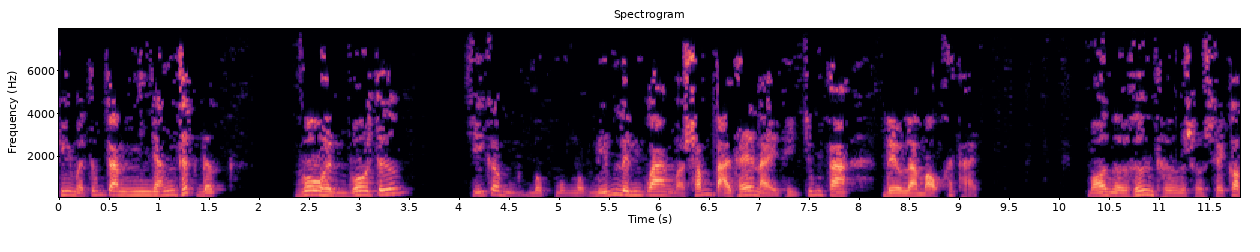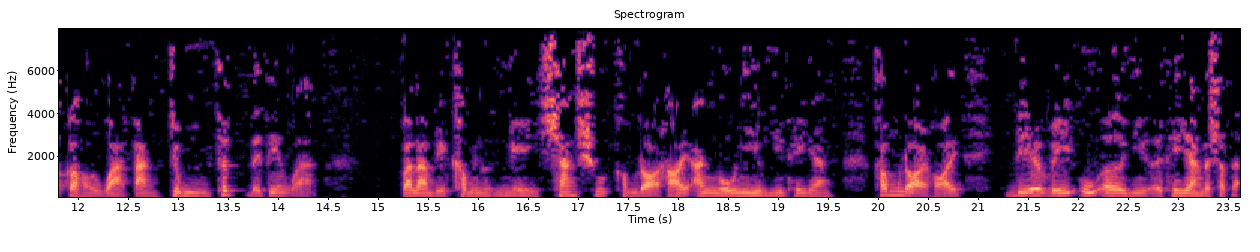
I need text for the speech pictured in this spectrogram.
Khi mà chúng ta nhận thức được vô hình, vô tướng, chỉ có một một một điểm linh quan mà sống tại thế này thì chúng ta đều là một hết thảy. Mọi người hướng thượng rồi sẽ có cơ hội hòa tan chung thức để tiến hóa và làm việc không ngừng nghỉ, sáng suốt, không đòi hỏi ăn ngủ nhiều như thế gian, không đòi hỏi địa vị u ơ như ở thế gian đã sắp đặt.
